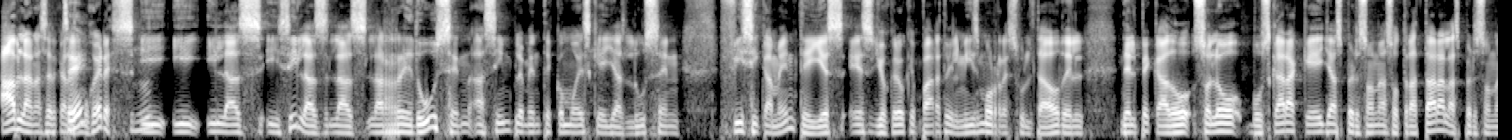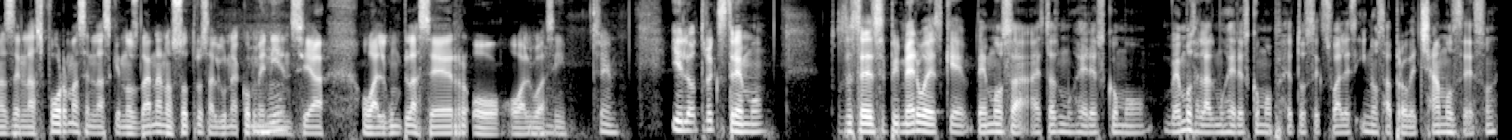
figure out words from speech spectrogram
hablan acerca de las mujeres. Y, y- y las y sí las, las las reducen a simplemente cómo es que ellas lucen físicamente. Y es, es yo creo que parte del mismo resultado del, del pecado solo buscar a aquellas personas o tratar a las personas en las formas en las que nos dan a nosotros alguna conveniencia o algún placer o, o algo así. Sí. Y el otro extremo, entonces es, el primero es que vemos a, a estas mujeres como, vemos a las mujeres como objetos sexuales y nos aprovechamos de eso.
